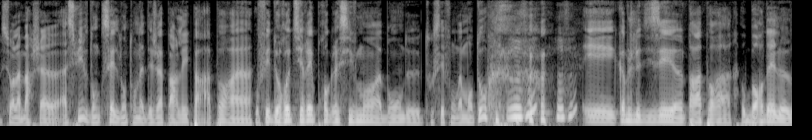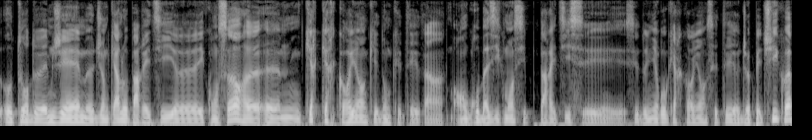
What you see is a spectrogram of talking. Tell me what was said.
sur la marche à, à suivre, donc celle dont on a déjà parlé par rapport à- au fait de retirer progressivement à Bond de tous ses fondamentaux. Mhm, Et comme je le disais, euh, par rapport à- au bordel euh, autour de MGM, euh, Giancarlo Paretti euh, et consorts, euh, euh, Kirk Kerkorian, qui est donc était un, en gros basiquement si Paretti c'est De Niro, Kerkorian c'était euh, Joe Pesci, quoi,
